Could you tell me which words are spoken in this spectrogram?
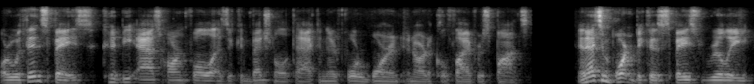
or within space could be as harmful as a conventional attack and therefore warrant an Article 5 response. And that's important because space really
